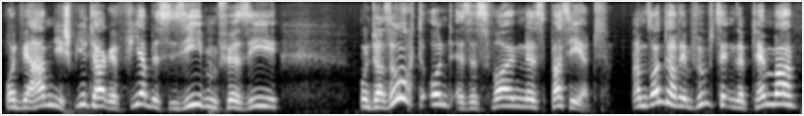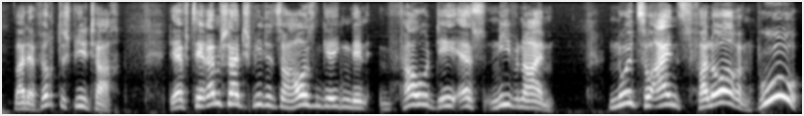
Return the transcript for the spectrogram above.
Und wir haben die Spieltage 4 bis 7 für Sie untersucht und es ist folgendes passiert. Am Sonntag, dem 15. September, war der vierte Spieltag. Der FC Remscheid spielte zu Hause gegen den VDS Nievenheim. 0 zu 1 verloren. Puh,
